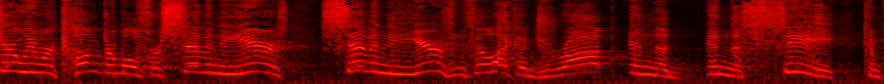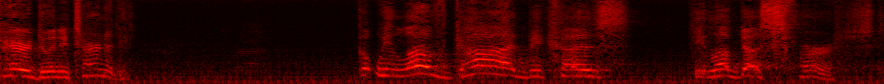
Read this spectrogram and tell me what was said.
Sure, we were comfortable for 70 years. 70 years will feel like a drop in the, in the sea compared to an eternity. But we love God because he loved us first.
